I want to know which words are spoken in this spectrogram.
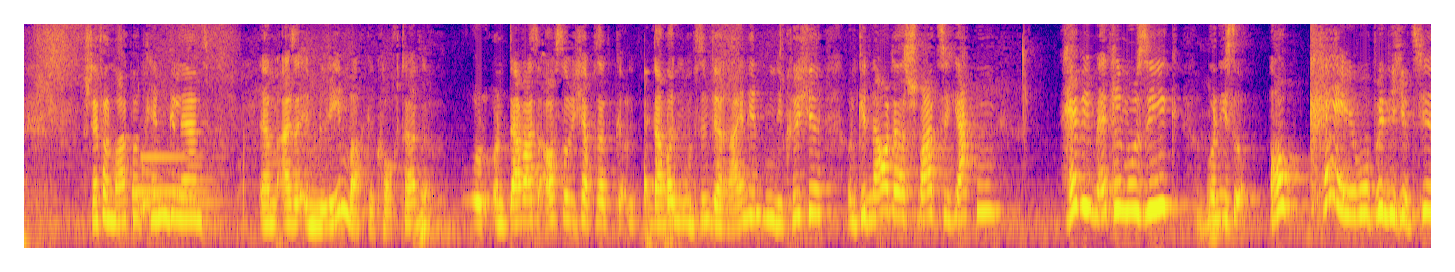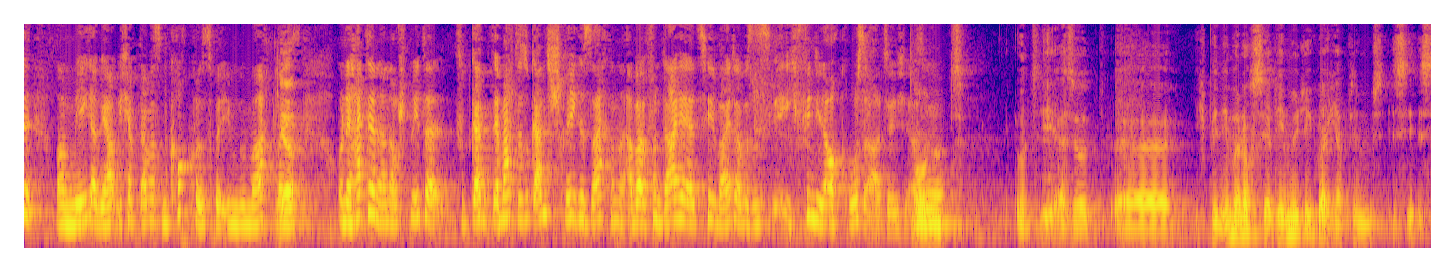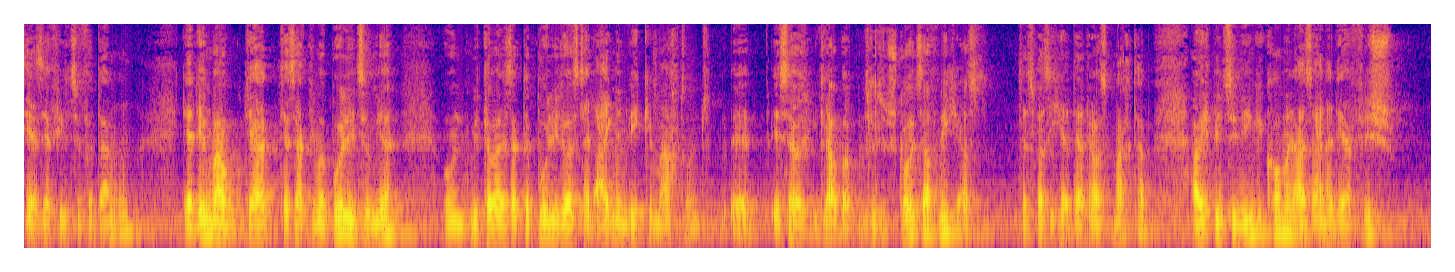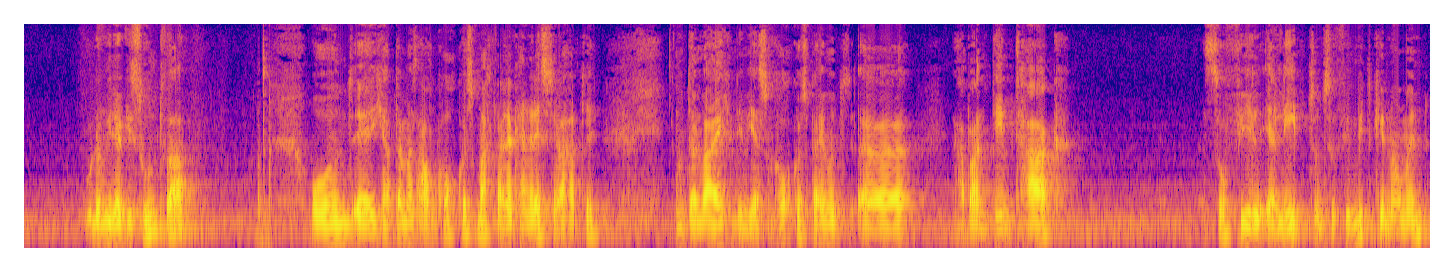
Stefan Marquardt kennengelernt, ähm, als er im Lehmbach gekocht hat. Ja. Und, und, da war es auch so, ich habe gesagt, da sind wir rein hinten in die Küche und genau das schwarze Jacken, Heavy Metal Musik mhm. und ich so, okay, wo bin ich jetzt hier? War mega. Wir haben, ich habe damals einen Kochkurs bei ihm gemacht, weil ja. Und er hat ja dann auch später, so ganz, er machte so ganz schräge Sachen, aber von daher erzähl weiter, aber ist, ich finde ihn auch großartig. Also und, und also äh, ich bin immer noch sehr demütig, weil ich habe ihm sehr, sehr viel zu verdanken. Der hat irgendwann, der, hat, der sagt immer Bulli zu mir und mittlerweile sagt der Bulli, du hast deinen eigenen Weg gemacht und äh, ist, ich glaube, ein bisschen stolz auf mich, aus das, was ich daraus gemacht habe. Aber ich bin zu ihm hingekommen als einer, der frisch oder wieder gesund war und äh, ich habe damals auch einen Kochkurs gemacht, weil er kein Restaurant hatte. Und dann war ich in dem ersten Kochkurs bei ihm und äh, habe an dem Tag so viel erlebt und so viel mitgenommen.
